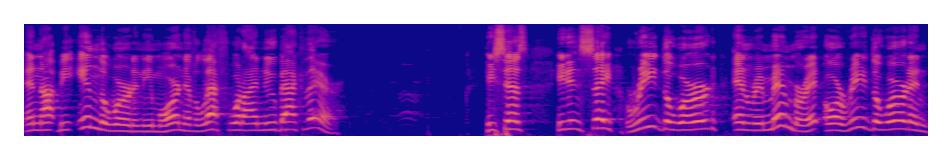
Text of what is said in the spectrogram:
and not be in the Word anymore and have left what I knew back there? He says, he didn't say read the word and remember it or read the word and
